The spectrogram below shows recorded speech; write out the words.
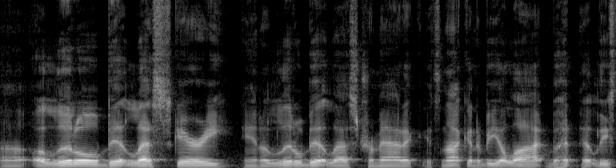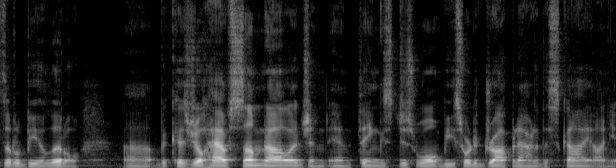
uh, a little bit less scary and a little bit less traumatic. It's not going to be a lot, but at least it'll be a little. Uh, because you'll have some knowledge and, and things just won't be sort of dropping out of the sky on you.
